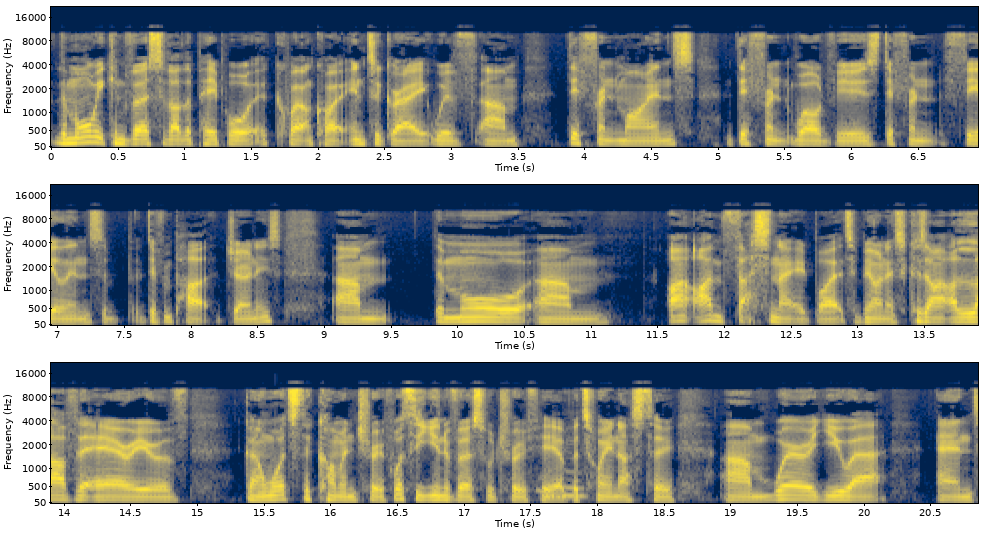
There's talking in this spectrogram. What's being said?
the more we converse with other people, quote unquote, integrate with um, different minds, different worldviews, different feelings, different part journeys, um, the more um, I, I'm fascinated by it. To be honest, because I, I love the area of going, what's the common truth? What's the universal truth here between us two? Um, where are you at? And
